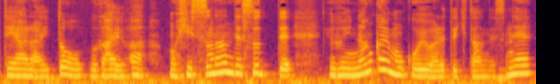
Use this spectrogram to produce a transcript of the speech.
手洗いとうがいはもう必須なんですっていうふうに何回もこう言われてきたんですね。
